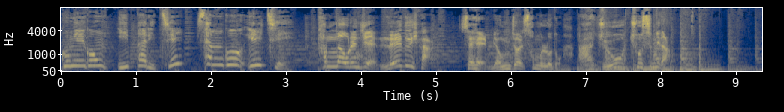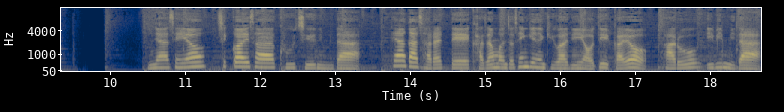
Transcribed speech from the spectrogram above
010-2827-3917 탐나오렌지의 레드향 새해 명절 선물로도 아주 좋습니다 안녕하세요. 치과의사 구지은입니다. 태아가 자랄 때 가장 먼저 생기는 기관이 어디일까요? 바로 입입니다.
